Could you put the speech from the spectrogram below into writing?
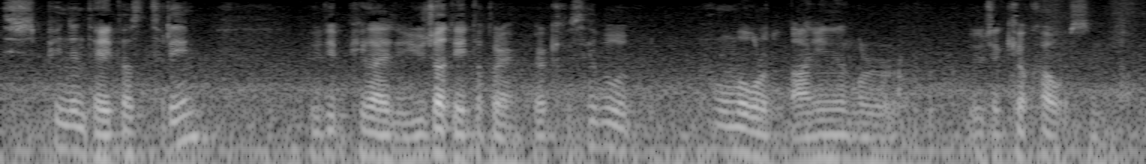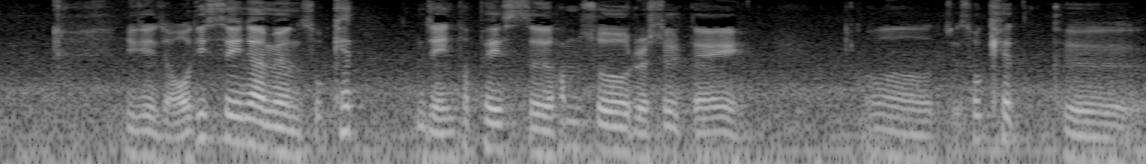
TCP는 데이터 스트림, UDP가 이제 유저 데이터그램 이렇게 세부 항목으로 또 나뉘는 걸로 이제 기억하고 있습니다. 이게 이제 어디 쓰이냐면 소켓 이제 인터페이스 함수를 쓸때 어, 소켓 그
